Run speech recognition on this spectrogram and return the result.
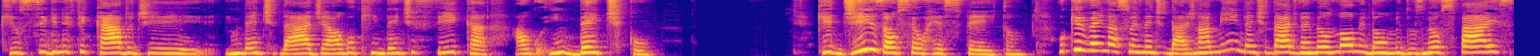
que o significado de identidade é algo que identifica, algo idêntico, que diz ao seu respeito. O que vem na sua identidade? Na minha identidade vem meu nome, nome dos meus pais,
